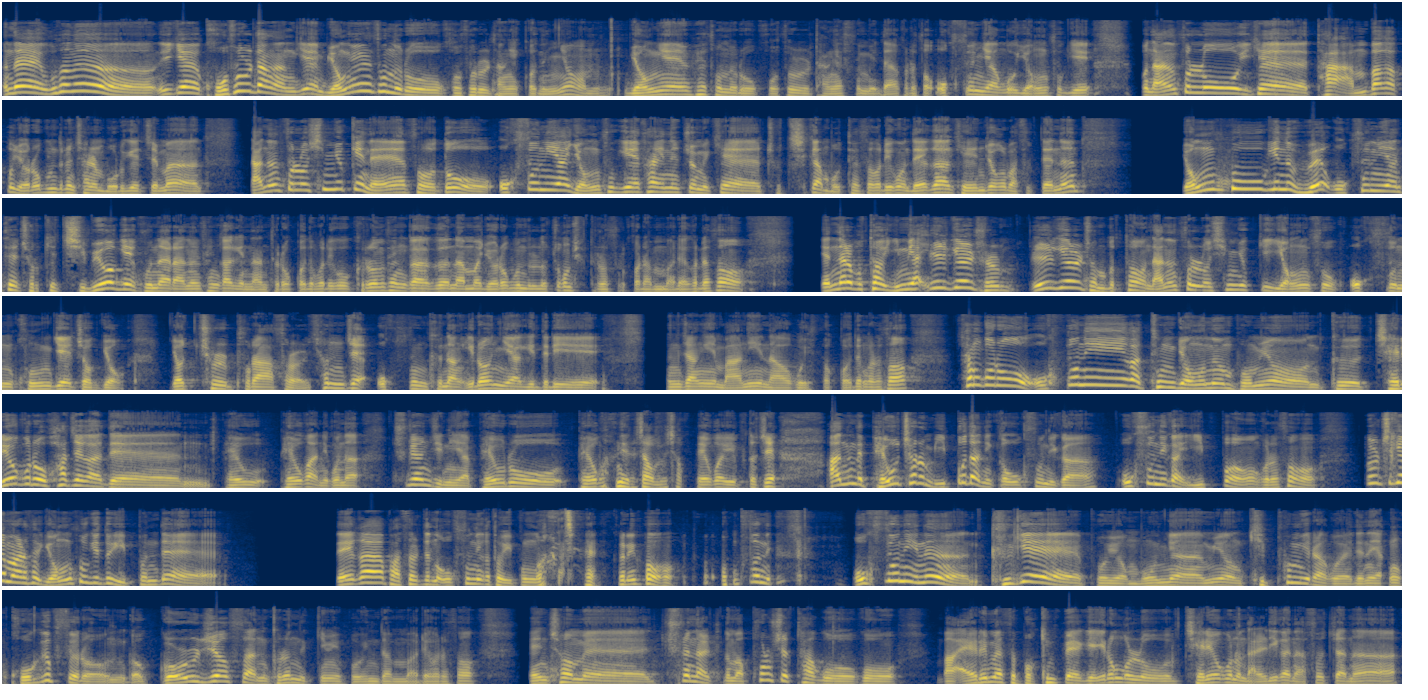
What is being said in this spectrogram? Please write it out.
근데 우선은 이게 고소를 당한 게 명예훼손으로 고소를 당했거든요. 명예훼손으로 고소를 당했습니다. 그래서 옥순이하고 영숙이 뭐 나는 솔로 이게 다 안 봐갖고 여러분들은 잘 모르겠지만 나는 솔로 16기 내에서도 옥순이와 영숙이의 사이는 좀 이렇게 좋지가 못해서 그리고 내가 개인적으로 봤을 때는 영숙이는 왜 옥순이한테 저렇게 집요하게 구나라는 생각이 난 들었거든. 그리고 그런 생각은 아마 여러분들도 조금씩 들었을 거란 말이야. 그래서 옛날부터 이미 1개월 전, 1개월 전부터 나는 솔로 16기 영숙, 옥순, 공개 적용, 여출 불화설, 현재 옥순 근황 이런 이야기들이 굉장히 많이 나오고 있었거든. 그래서 참고로 옥순이 같은 경우는 보면 그 재력으로 화제가 된 배우 배우가 아니구나. 출연진이야. 배우로 배우가 아니라 자꾸 배우가 이쁘다지. 아 근데 배우처럼 이쁘다니까 옥순이가. 옥순이가 이뻐. 그래서 솔직히 말해서 영숙이도 이쁜데 내가 봤을 때는 옥순이가 더 이쁜 것 같아. 그리고 옥순이 옥순이는 그게 보여 뭐냐면 기품이라고 해야 되나? 약간 고급스러운 거 gorgeous한 그런 느낌이 보인단 말이야. 그래서 맨 처음에 출연할 때도 막 포르쉐 타고 오고 막 에르메스 버킨백에 이런 걸로 재력으로 난리가 났었잖아.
